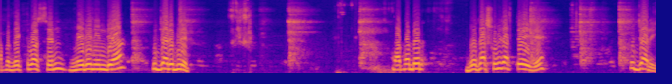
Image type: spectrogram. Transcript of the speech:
আপনারা দেখতে পাচ্ছেন made in India Pujari blade আপনাদের বোঝার সুবিধার্থে এই যে পূজারি।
